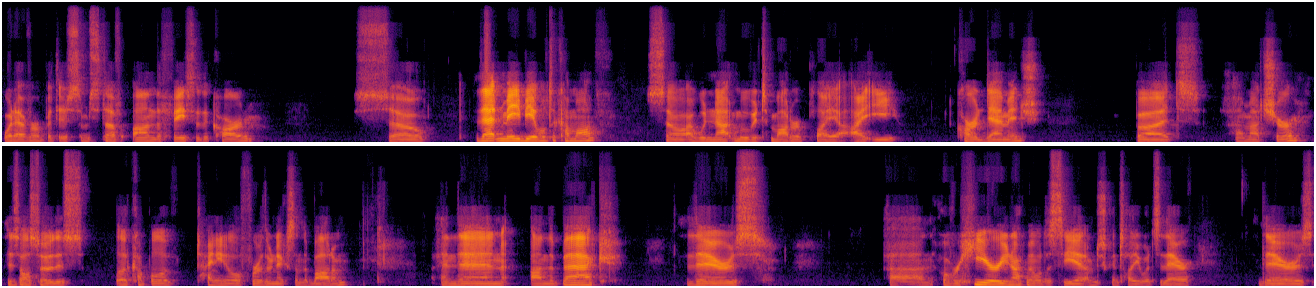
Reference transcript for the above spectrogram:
whatever, but there's some stuff on the face of the card. So that may be able to come off. So I would not move it to moderate play, i.e. card damage, but I'm not sure. There's also this a couple of tiny little further nicks on the bottom. And then on the back, there's uh, over here, you're not going to be able to see it. I'm just going to tell you what's there. There's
